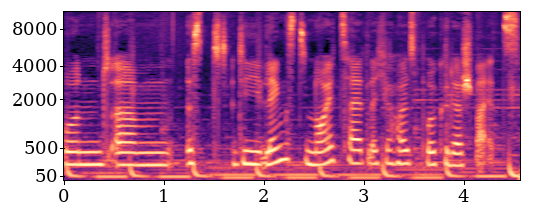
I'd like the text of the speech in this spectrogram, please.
und ähm, ist die längste neuzeitliche Holzbrücke der Schweiz.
